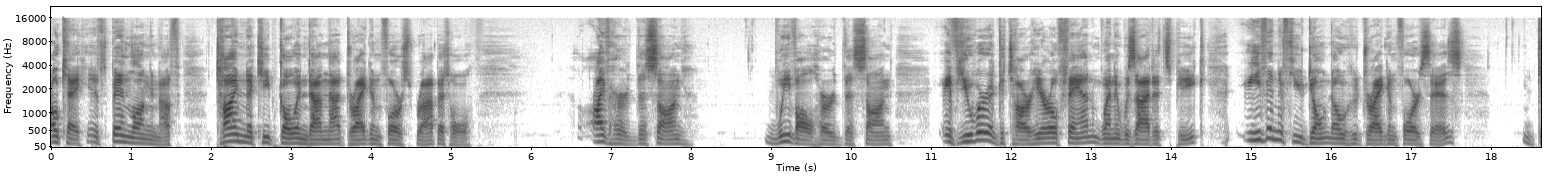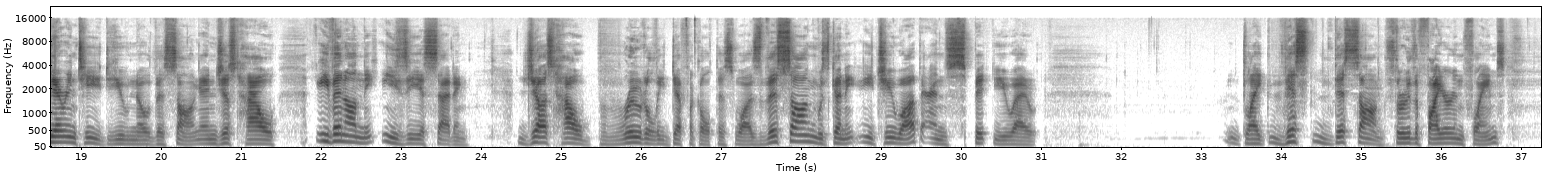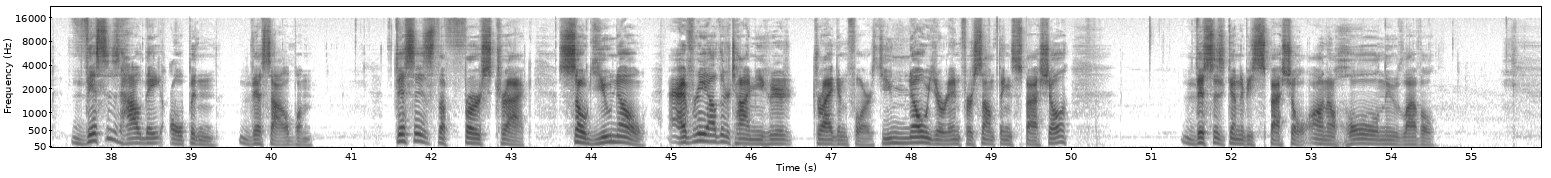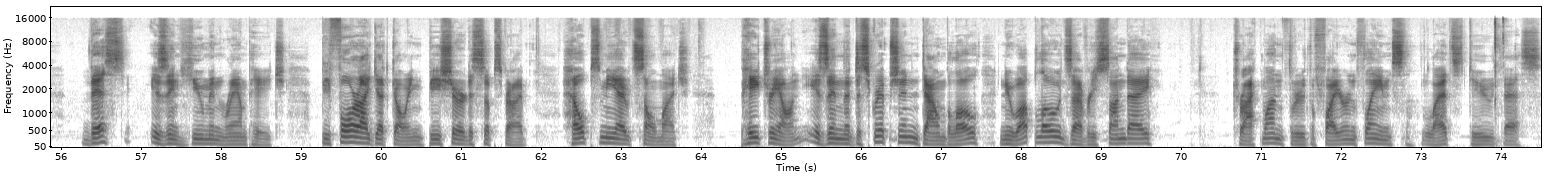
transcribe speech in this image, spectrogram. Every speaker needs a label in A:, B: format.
A: Okay, it's been long enough. Time to keep going down that Dragon Force rabbit hole. I've heard this song. We've all heard this song. If you were a Guitar Hero fan when it was at its peak, even if you don't know who Dragon Force is, guaranteed you know this song and just how, even on the easiest setting, just how brutally difficult this was. This song was going to eat you up and spit you out. Like this this song Through the Fire and Flames, this is how they open this album. This is the first track. So you know every other time you hear Dragon Force, you know you're in for something special. This is going to be special on a whole new level. This is Inhuman Rampage. Before I get going, be sure to subscribe. Helps me out so much. Patreon is in the description down below. New uploads every Sunday. Track 1 through the fire and flames. Let's do this.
